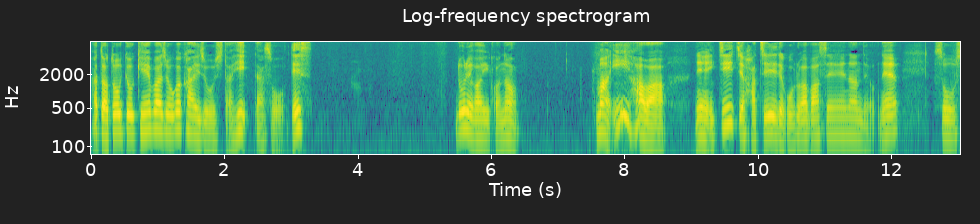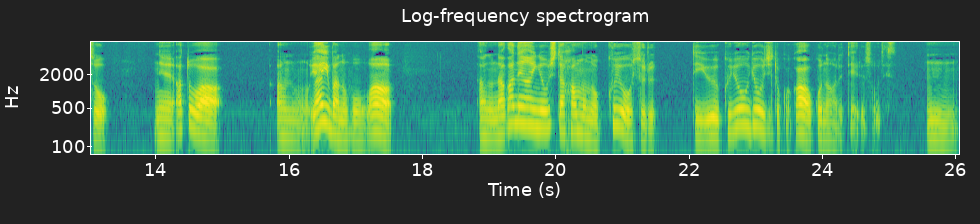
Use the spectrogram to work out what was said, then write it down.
あとは東京競馬場が開場した日。だそうです。どれがいいかな？まあいい歯はね118で語呂合わせなんだよね。そうそう。ねあとはあの、刃の方は、あの、長年愛用した刃物を供養するっていう供養行事とかが行われているそうです。うん。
